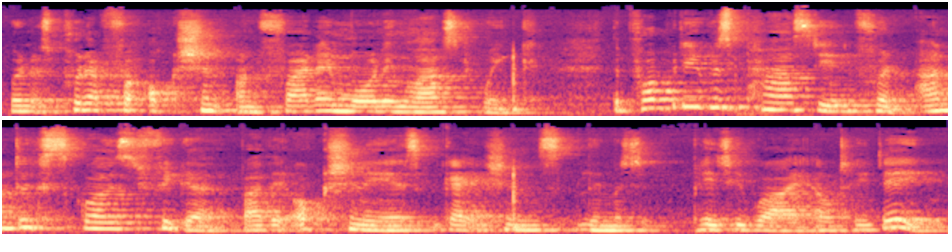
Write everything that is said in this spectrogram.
when it was put up for auction on Friday morning last week. The property was passed in for an undisclosed figure by the auctioneers Gations Limited Pty Ltd.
